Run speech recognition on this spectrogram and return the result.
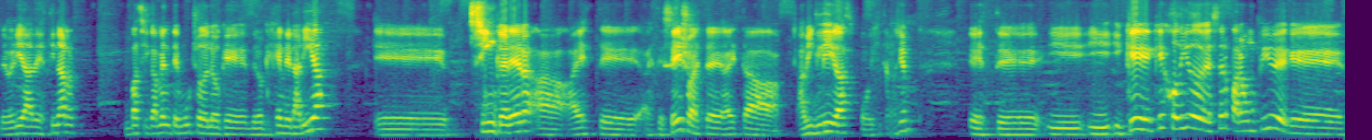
debería destinar básicamente mucho de lo que, de lo que generaría eh, sin querer a, este, a este sello, a, este, a, esta, a Big Ligas, como dijiste recién. Este, y qué, qué jodido debe ser para un pibe que,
